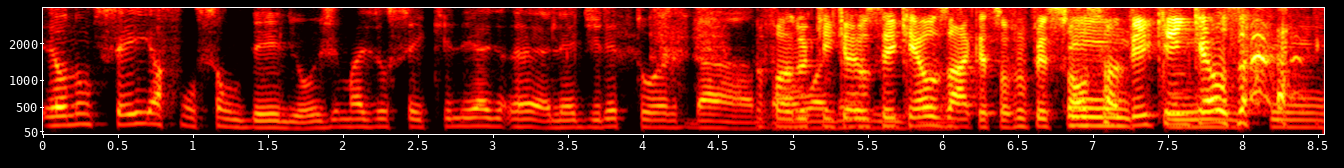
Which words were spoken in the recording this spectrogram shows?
eu não sei a função dele hoje, mas eu sei que ele é, é, ele é diretor da. Tô da falando quem que é, eu sei quem é o? Zaka, só pro pessoal Sim, saber quem que é o sim, Zaka. sim.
